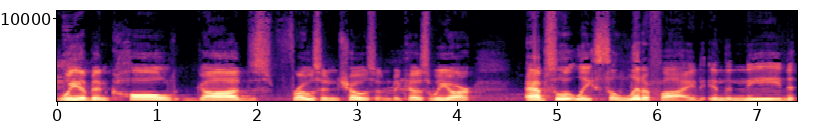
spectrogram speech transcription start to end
We have been called God's frozen chosen because we are absolutely solidified in the need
